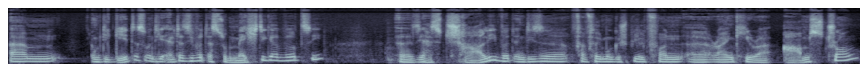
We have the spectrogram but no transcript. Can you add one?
Ähm, um die geht es und je älter sie wird, desto mächtiger wird sie. Äh, sie heißt Charlie, wird in dieser Verfilmung gespielt von äh, Ryan Kira Armstrong.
